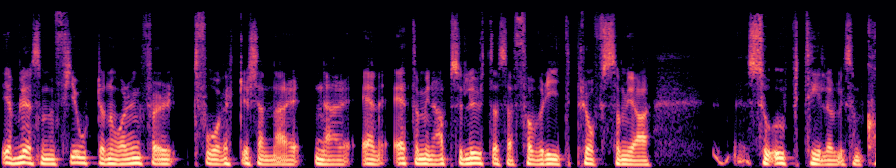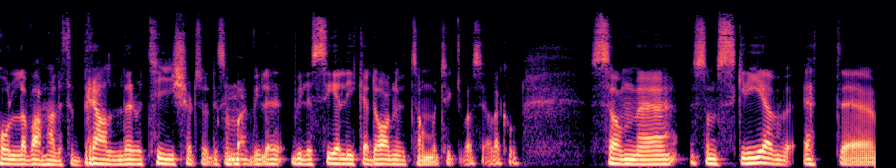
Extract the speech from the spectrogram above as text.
jag blev som en 14-åring för två veckor sedan när, när en, ett av mina absoluta så favoritproffs som jag såg upp till och liksom kolla vad han hade för brallor och t-shirts och liksom mm. bara ville, ville se likadan ut som och tyckte det var så jävla cool. Som, eh, som skrev ett, eh,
